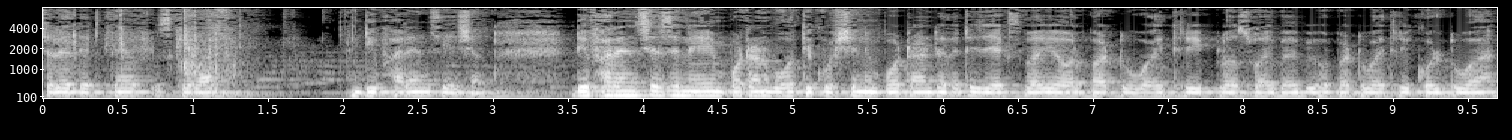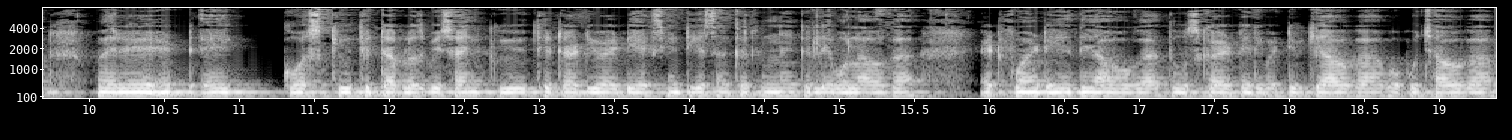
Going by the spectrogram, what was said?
चले देखते हैं उसके बाद। डिफरेंशिएशन डिफरेंशिएशन ये इंपॉर्टेंट बहुत ही क्वेश्चन इंपॉर्टेंट है that is X by all power two Y three plus Y by B all power two Y three equal to one where at A cos Q theta plus B sine Q theta D Y D X integration करने के लिए बोला होगा एट पॉइंट ए दिया होगा तो उसका डेरिवेटिव क्या होगा, वो पूछा होगा।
